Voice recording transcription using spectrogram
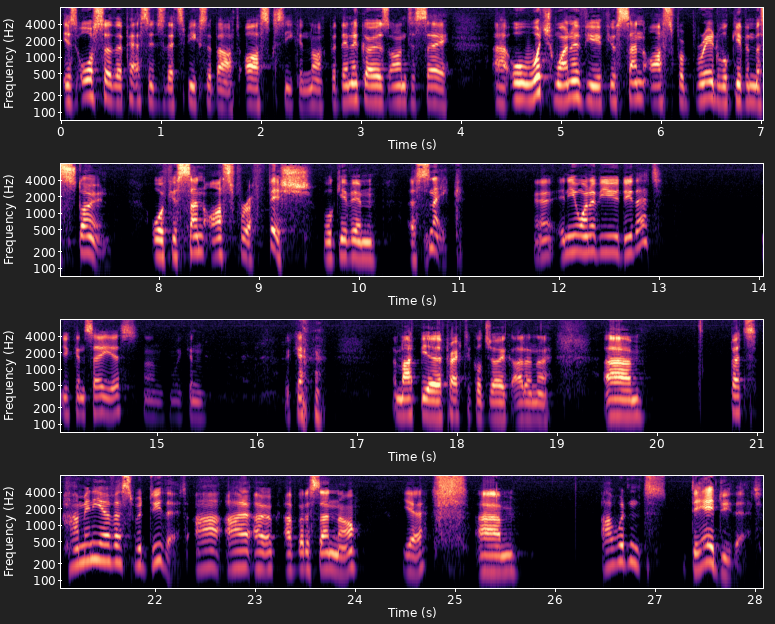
is also the passage that speaks about ask, seek, and knock. But then it goes on to say, uh, or which one of you, if your son asks for bread, will give him a stone? Or if your son asks for a fish, will give him a snake? Yeah, any one of you do that? You can say yes. Um, we can. We can. it might be a practical joke. I don't know. Um, but how many of us would do that? I, I, I've got a son now. Yeah. Um, I wouldn't dare do that.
